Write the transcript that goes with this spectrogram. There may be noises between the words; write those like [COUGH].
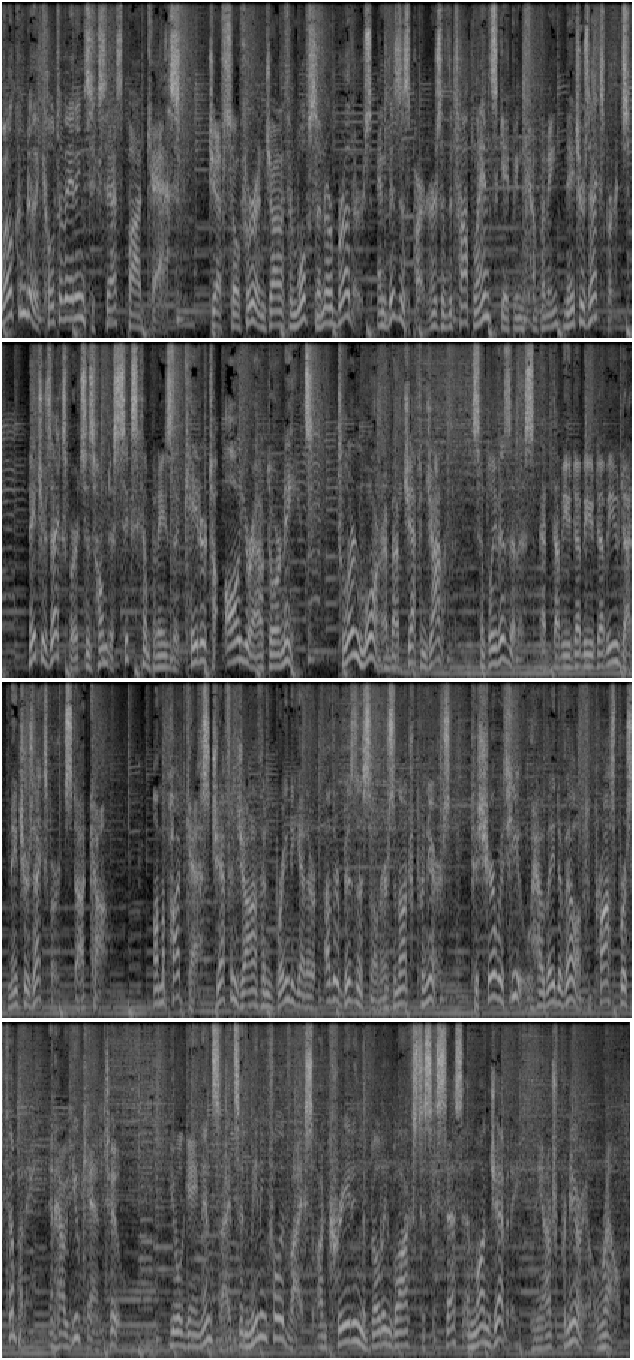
Welcome to the Cultivating Success Podcast. Jeff Sophir and Jonathan Wolfson are brothers and business partners of the top landscaping company, Nature's Experts. Nature's Experts is home to six companies that cater to all your outdoor needs. To learn more about Jeff and Jonathan, simply visit us at www.naturesexperts.com. On the podcast, Jeff and Jonathan bring together other business owners and entrepreneurs to share with you how they developed a prosperous company and how you can too. You will gain insights and meaningful advice on creating the building blocks to success and longevity in the entrepreneurial realm.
